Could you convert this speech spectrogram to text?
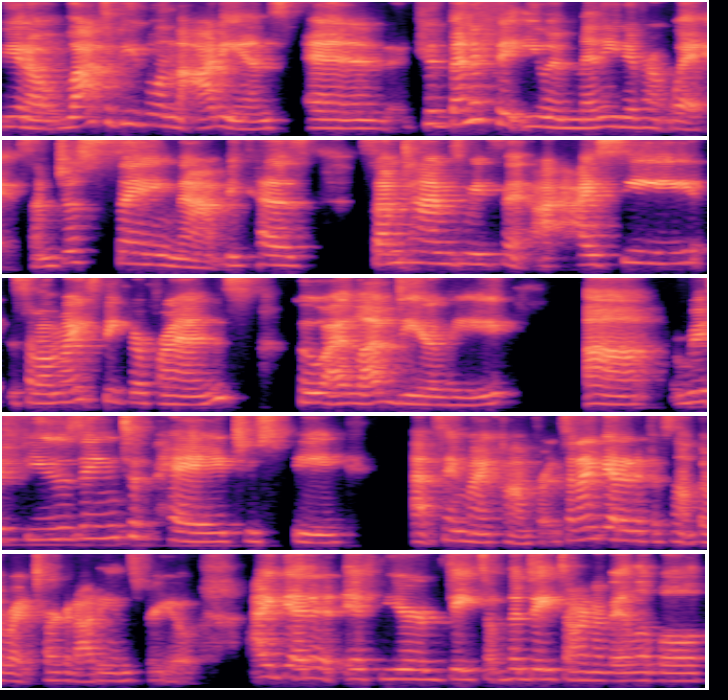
you know, lots of people in the audience and could benefit you in many different ways. I'm just saying that because sometimes we think, I, I see some of my speaker friends who I love dearly, uh, refusing to pay to speak at say my conference. And I get it if it's not the right target audience for you. I get it if your dates, the dates aren't available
